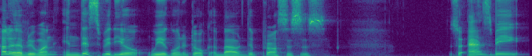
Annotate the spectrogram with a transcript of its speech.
Hello everyone, in this video we are going to talk about the processes. So as we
